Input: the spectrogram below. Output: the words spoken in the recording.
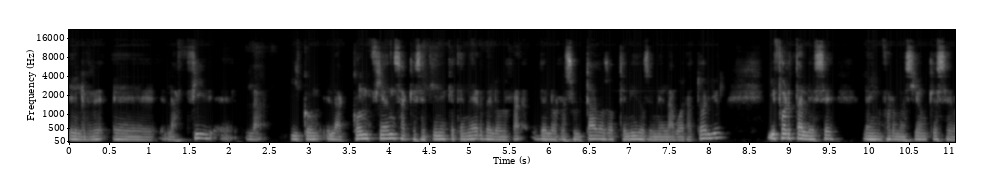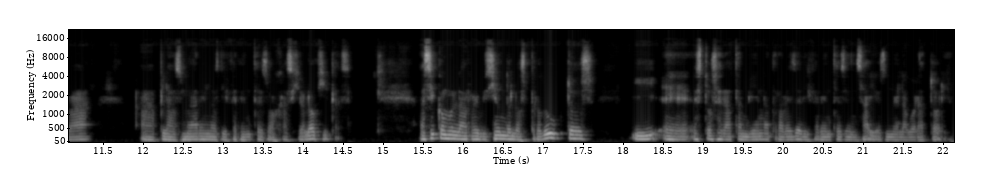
eh, la, eh, la confianza que se tiene que tener de los, de los resultados obtenidos en el laboratorio y fortalece la información que se va a plasmar en las diferentes hojas geológicas, así como la revisión de los productos y eh, esto se da también a través de diferentes ensayos en el laboratorio.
